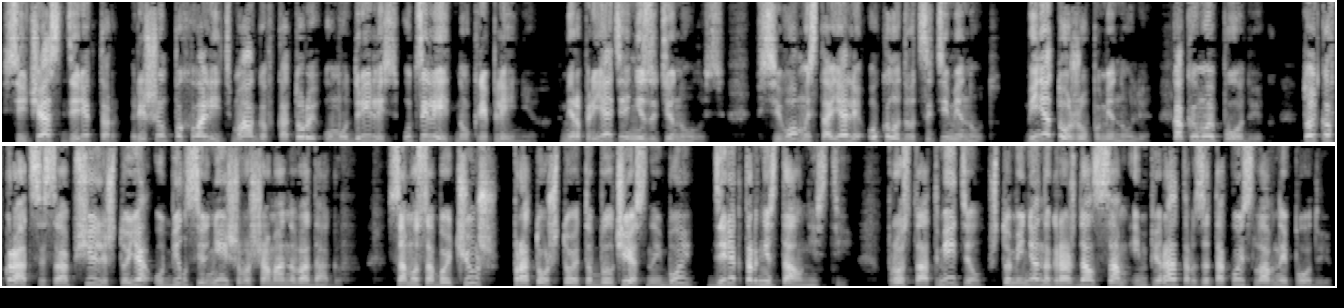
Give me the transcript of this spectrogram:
Сейчас директор решил похвалить магов, которые умудрились уцелеть на укреплениях. Мероприятие не затянулось. Всего мы стояли около 20 минут. Меня тоже упомянули, как и мой подвиг. Только вкратце сообщили, что я убил сильнейшего шамана Вадагов. Само собой чушь про то, что это был честный бой, директор не стал нести. Просто отметил, что меня награждал сам император за такой славный подвиг.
